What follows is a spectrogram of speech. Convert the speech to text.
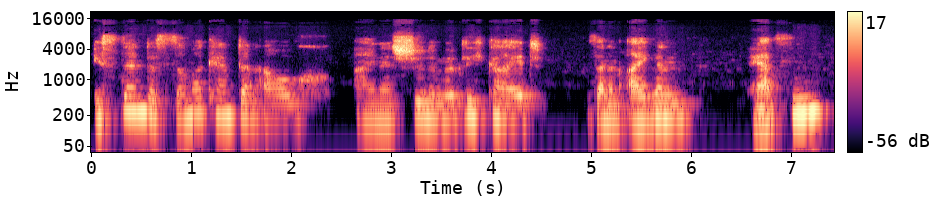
Ist denn das Sommercamp dann auch eine schöne Möglichkeit, seinem eigenen Herzen,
